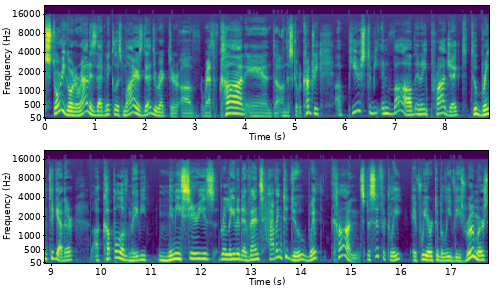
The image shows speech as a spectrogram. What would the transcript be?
story going around is that Nicholas Myers, the director of Wrath of Khan and uh, Undiscovered Country, appears to be involved in a project to bring together a couple of maybe mini series related events having to do with Khan, specifically, if we are to believe these rumors,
